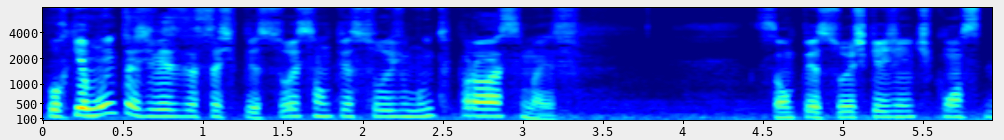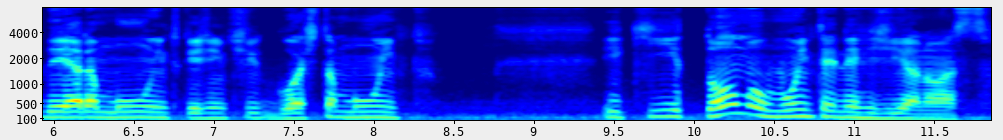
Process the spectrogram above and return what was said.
Porque muitas vezes essas pessoas são pessoas muito próximas. São pessoas que a gente considera muito, que a gente gosta muito e que tomam muita energia nossa.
